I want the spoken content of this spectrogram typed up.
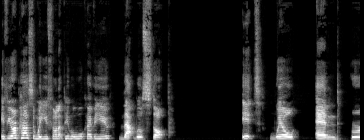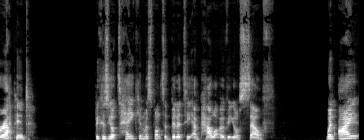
if you're a person where you feel like people walk over you, that will stop. It will end rapid because you're taking responsibility and power over yourself. When I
